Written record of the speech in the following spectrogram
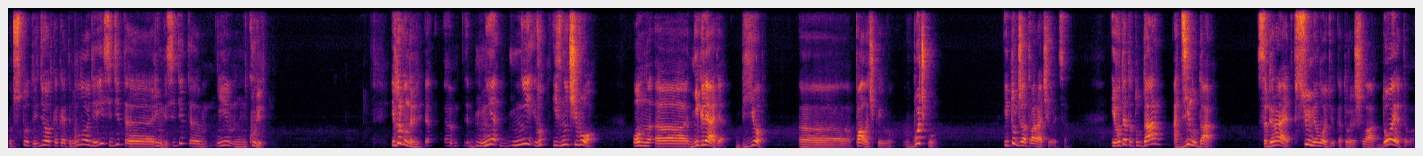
вот что-то идет, какая-то мелодия, и сидит, э, Ринга сидит э, и э, курит. И вдруг он э, не, не, вот из ничего он, э, не глядя, бьет э, палочкой в бочку и тут же отворачивается. И вот этот удар, один удар, собирает всю мелодию, которая шла до этого,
